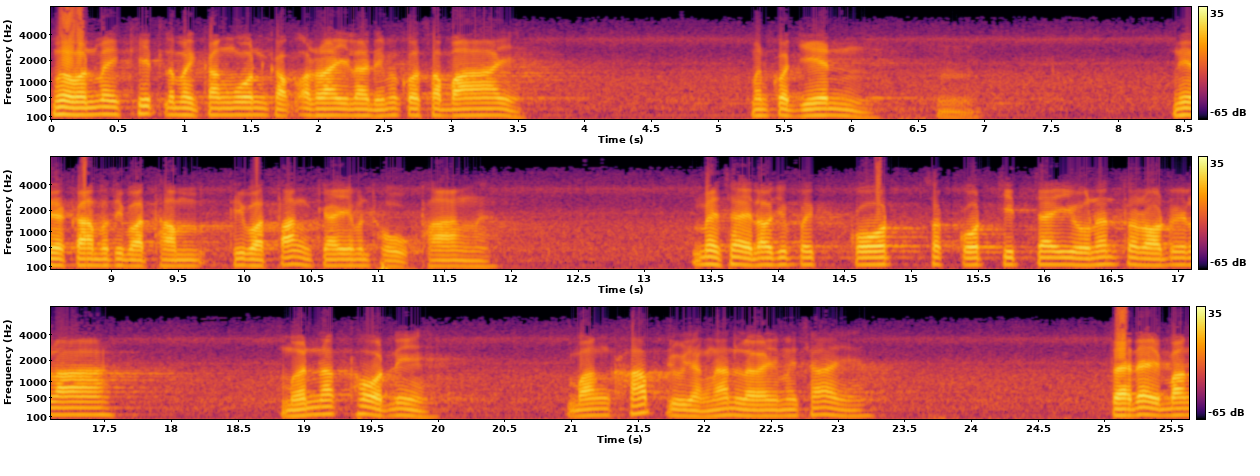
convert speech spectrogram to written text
เมื่อมันไม่คิดแล้วไม่กังวลกับอะไรแล้วเดี๋ยวมันก็สบาย มันก็เย็นนี่แหละการปฏิบัติธรรมที่ว่าตั้งใจมันถูกทางนะไม่ใช่เราจะไป โกดสะกดจิตใจอยู่นั้นตลอดเวลา เหมือนนักโทษนี่ บังคับอยู่อย่างนั้นเลยไม่ใช่ แต่ได้บัง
